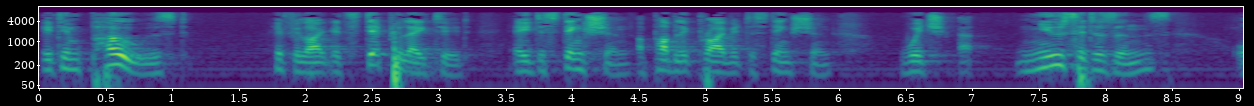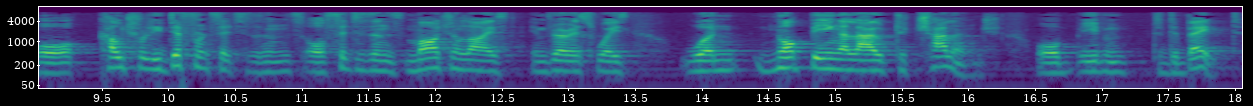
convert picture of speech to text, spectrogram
it imposed, if you like, it stipulated a distinction, a public-private distinction, which uh, new citizens or culturally different citizens or citizens marginalized in various ways were not being allowed to challenge or even to debate.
